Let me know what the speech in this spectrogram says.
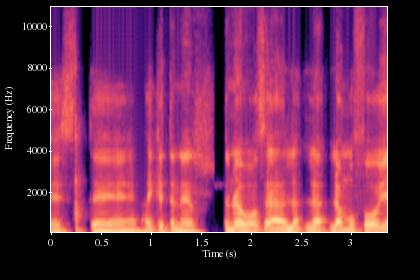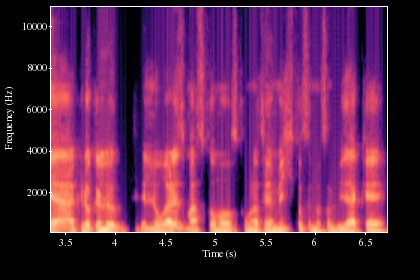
este, hay que tener, de nuevo, o sea, la, la, homofobia, creo que en lugares más cómodos como la Ciudad de México se nos olvida que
